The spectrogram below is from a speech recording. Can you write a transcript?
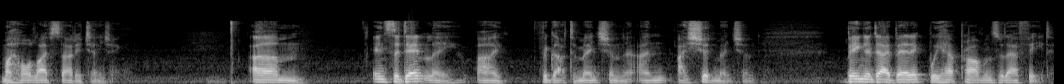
My whole life started changing. Um, incidentally, I forgot to mention, and I should mention, being a diabetic, we have problems with our feet.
